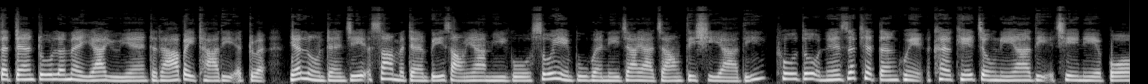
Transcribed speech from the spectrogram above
တက်တန်းတိုးလက်မှတ်ရယူရန်တရားပိတ်ထားသည့်အတွက်ရက်လွန်တန်ကြီးအစမတန်ပေးဆောင်ရမည်ကိုစိုးရင်ပူပန်နေကြရကြောင်းသိရှိရသည်ထို့သောနယ်စပ်ဖြတ်တန်းခွင့်အခက်အခဲကြုံနေရသည့်အခြေအနေအပေါ်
